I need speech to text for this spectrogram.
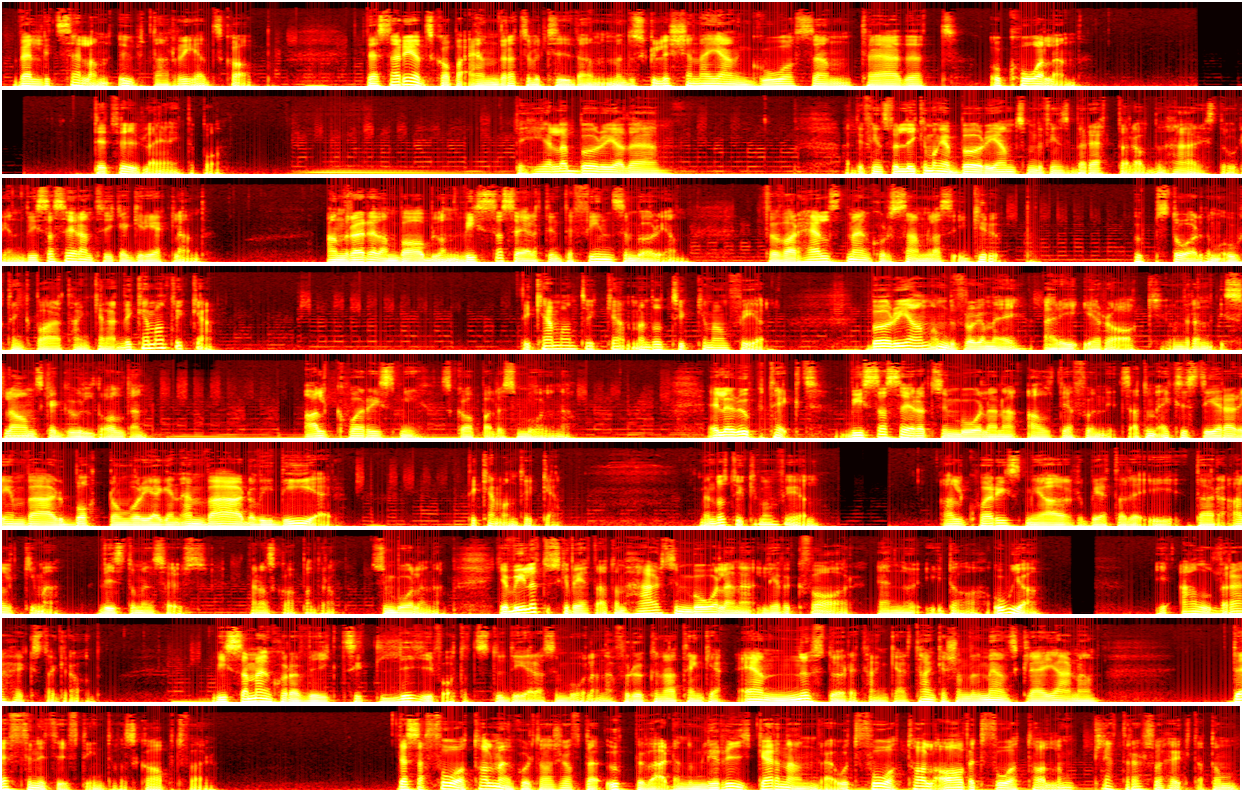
Väldigt sällan utan redskap. Dessa redskap har ändrats över tiden men du skulle känna igen gåsen, trädet och kolen. Det tvivlar jag inte på. Det hela började... Det finns väl lika många början som det finns berättare av den här historien. Vissa säger antika Grekland. Andra redan Babylon. Vissa säger att det inte finns en början. För varhelst människor samlas i grupp uppstår de otänkbara tankarna. Det kan man tycka. Det kan man tycka, men då tycker man fel. Början, om du frågar mig, är i Irak under den Islamiska guldåldern. Al-Khwarizmi skapade symbolerna. Eller upptäckt. Vissa säger att symbolerna alltid har funnits, att de existerar i en värld bortom vår egen, en värld av idéer. Det kan man tycka. Men då tycker man fel. Al-Khwarizmi arbetade i Dar Alkima visdomens hus, när han skapade dem symbolerna. Jag vill att du ska veta att de här symbolerna lever kvar ännu idag. Oh ja, i allra högsta grad. Vissa människor har vikt sitt liv åt att studera symbolerna för att kunna tänka ännu större tankar, tankar som den mänskliga hjärnan definitivt inte var skapt för. Dessa fåtal människor tar sig ofta upp i världen, de blir rikare än andra och ett fåtal av ett fåtal, de klättrar så högt att de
